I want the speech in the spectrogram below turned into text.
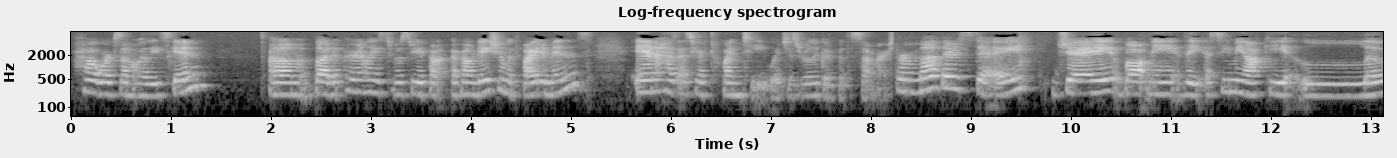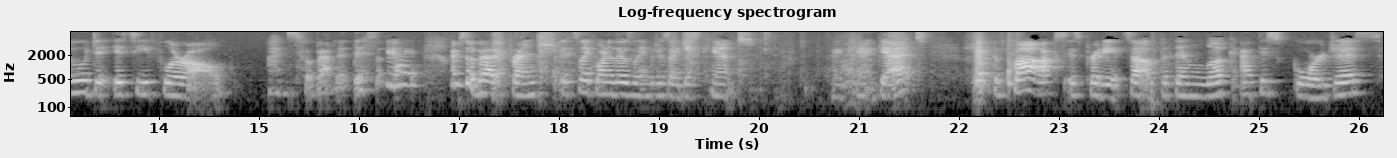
how it works on oily skin. Um, but apparently it's supposed to be a, a foundation with vitamins and it has SPF 20, which is really good for the summer. For Mother's Day, Jay bought me the Issey Miyake L'Eau d'Issey Florale. I'm so bad at this. I, I'm so bad at French. It's like one of those languages I just can't, I can't get. But the box is pretty itself. But then look at this gorgeous,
